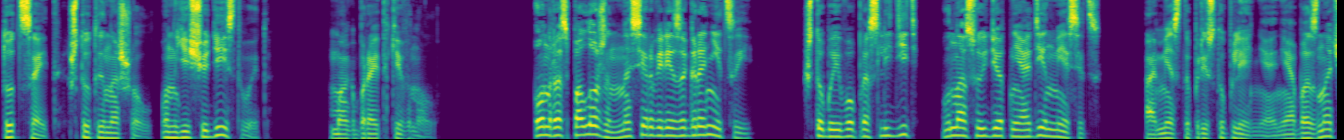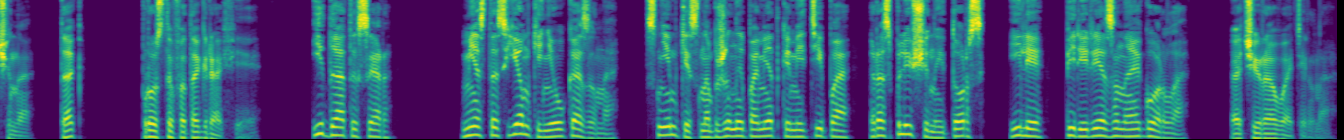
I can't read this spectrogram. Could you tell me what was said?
«Тот сайт, что ты нашел, он еще действует?» Макбрайт кивнул. «Он расположен на сервере за границей. Чтобы его проследить, у нас уйдет не один месяц. А место преступления не обозначено, так? Просто фотографии. И даты, сэр. Место съемки не указано. Снимки снабжены пометками типа «расплющенный торс» или «перерезанное горло». Очаровательно.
